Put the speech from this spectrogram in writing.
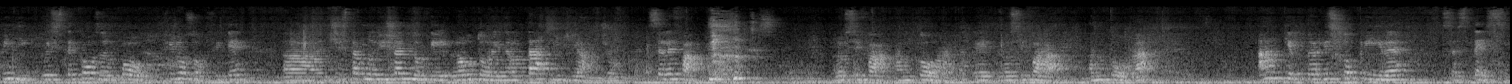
Quindi queste cose un po' filosofiche uh, ci stanno dicendo che l'autore in realtà il viaggio se le fa, lo si fa ancora e lo si farà ancora, anche per riscoprire se stessi,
